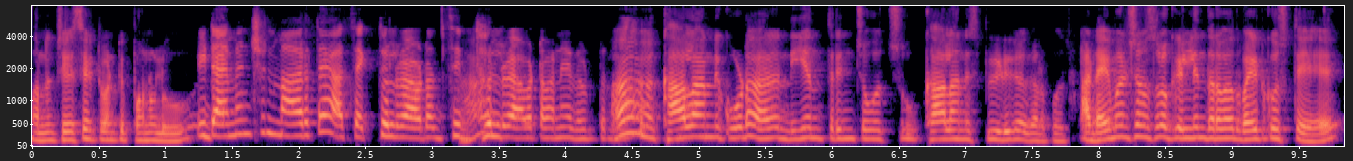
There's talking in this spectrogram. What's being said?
మనం చేసేటువంటి పనులు ఈ డైమెన్షన్ మారితే ఆ శక్తులు రావడం సిద్ధులు రావడం అనేది ఉంటుంది. ఆ, కాలాన్ని కూడా నియంత్రించవచ్చు కాలాన్ని స్పీడ్గా గడపవచ్చు. ఆ డైమెన్షన్స్లోకి వెళ్ళిన తర్వాత బయటకు వస్తే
